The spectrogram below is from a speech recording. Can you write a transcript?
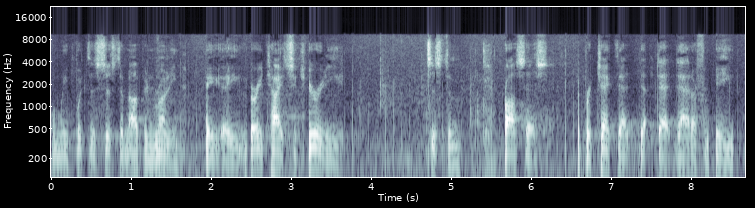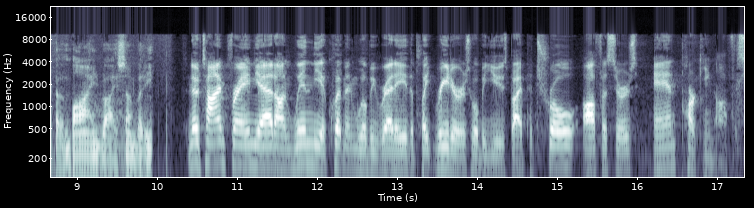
When we put the system up and running, a, a very tight security system process to protect that, that, that data from being uh, mined by somebody. No time frame yet on when the equipment will be ready. The plate readers will be used by patrol officers and parking officers.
